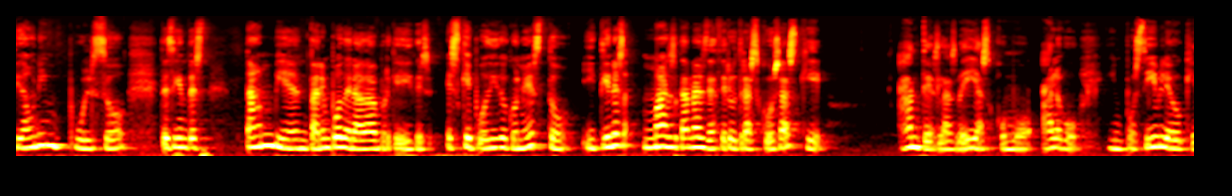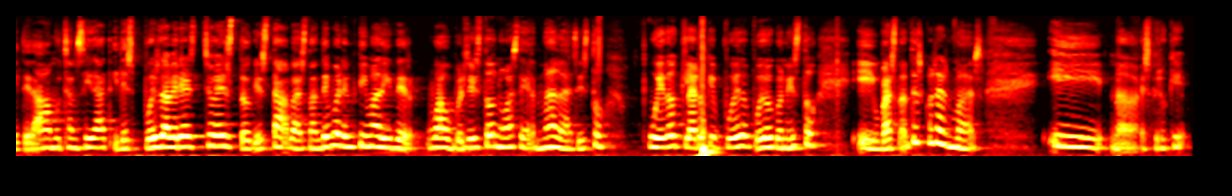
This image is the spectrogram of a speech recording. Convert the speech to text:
te da un impulso, te sientes tan bien, tan empoderada porque dices, es que he podido con esto y tienes más ganas de hacer otras cosas que antes las veías como algo imposible o que te daba mucha ansiedad y después de haber hecho esto que está bastante por encima dices, wow, pues esto no va a ser nada, si esto puedo, claro que puedo, puedo con esto y bastantes cosas más. Y nada, espero que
